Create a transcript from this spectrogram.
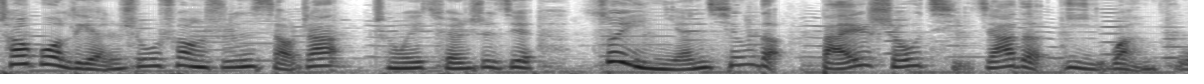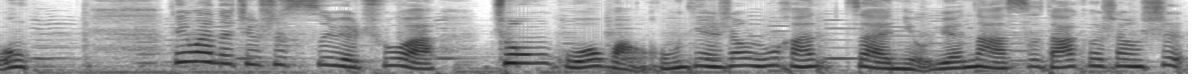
超过脸书创始人小扎，成为全世界最年轻的白手起家的亿万富翁。另外呢，就是四月初啊，中国网红电商如涵在纽约纳斯达克上市，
